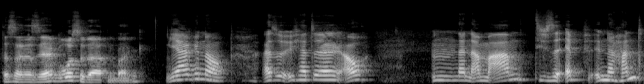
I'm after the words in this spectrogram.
Das ist eine sehr große Datenbank. Ja, genau. Also ich hatte dann auch mh, dann am Abend diese App in der Hand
